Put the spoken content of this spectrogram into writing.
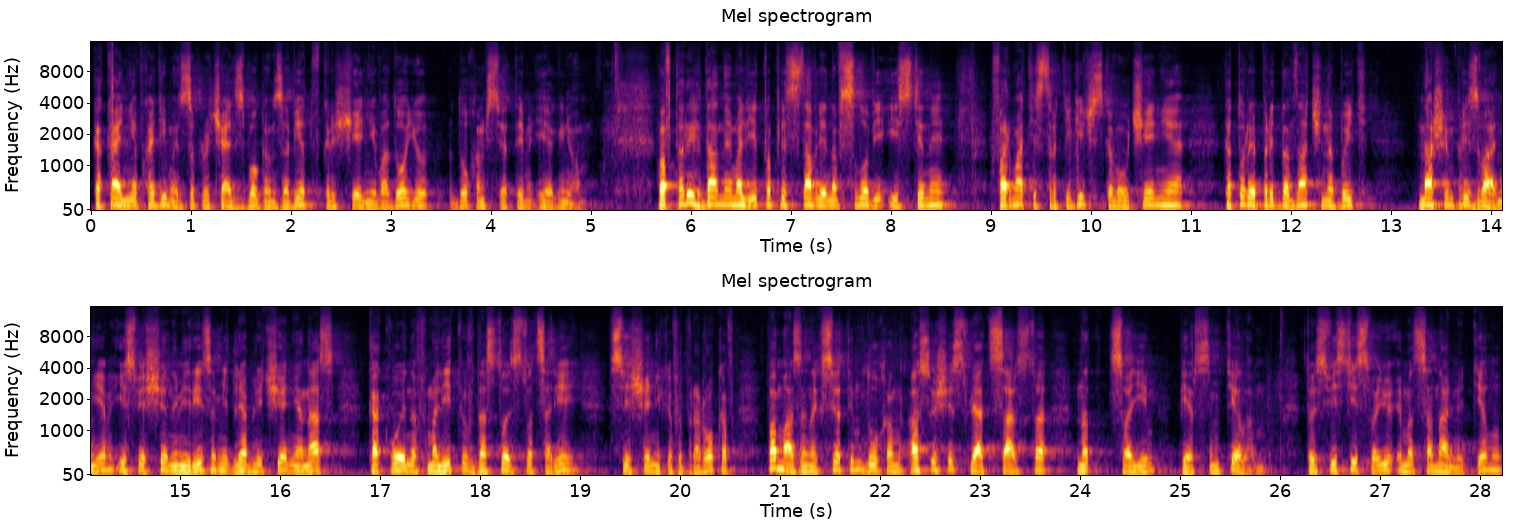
какая необходимость заключать с Богом завет в крещении водою, Духом Святым и огнем. Во-вторых, данная молитва представлена в слове истины в формате стратегического учения, которое предназначено быть нашим призванием и священными ризами для обличения нас, как воинов молитвы, в достоинство царей, священников и пророков, помазанных Святым Духом, осуществлять царство над своим перстным телом – то есть вести свою эмоциональную тело,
